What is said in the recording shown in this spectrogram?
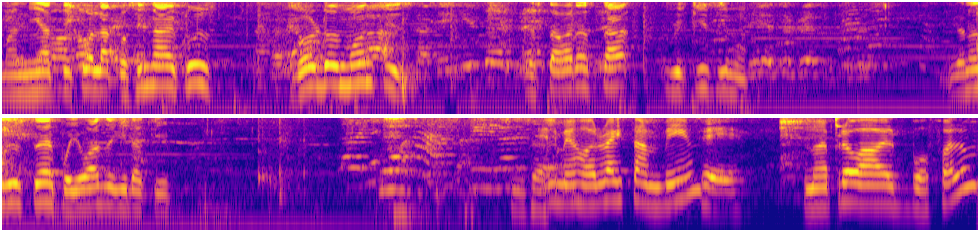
Maniático. La cocina de Cus, Gordon Montis. Esta vara está riquísimo. Yo no sé ustedes, pues yo voy a seguir aquí. El mejor rice and beans. No he probado el búfalo,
